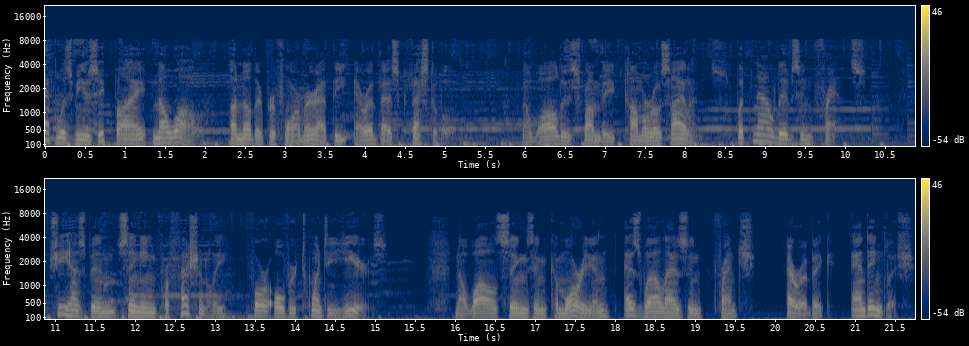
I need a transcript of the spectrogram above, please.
That was music by Nawal, another performer at the Arabesque Festival. Nawal is from the Comoros Islands, but now lives in France. She has been singing professionally for over 20 years. Nawal sings in Comorian as well as in French, Arabic, and English.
